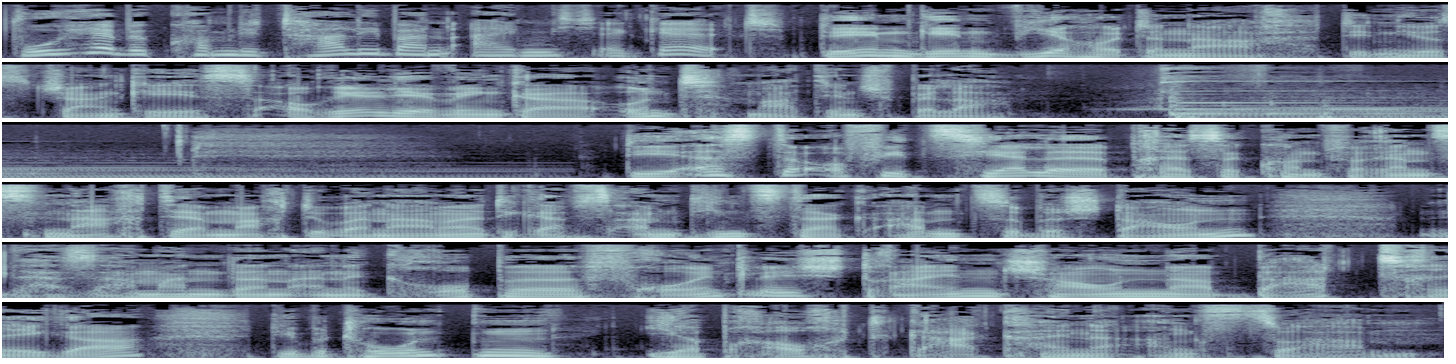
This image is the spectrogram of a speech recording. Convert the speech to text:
woher bekommen die Taliban eigentlich ihr Geld? Dem gehen wir heute nach, die News Junkies. Aurelie Winker und Martin Spiller. Die erste offizielle Pressekonferenz nach der Machtübernahme, die gab es am Dienstagabend zu bestaunen. Da sah man dann eine Gruppe freundlich dreinschauender Bartträger, die betonten, ihr braucht gar keine Angst zu haben.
